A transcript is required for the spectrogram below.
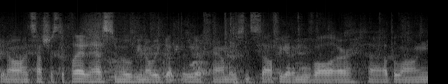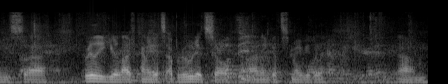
You know it's not just the player that has to move. You know we got we got families and stuff. We got to move all our uh, belongings. Uh, really your life kind of gets uprooted. So you know, I think that's maybe the um,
